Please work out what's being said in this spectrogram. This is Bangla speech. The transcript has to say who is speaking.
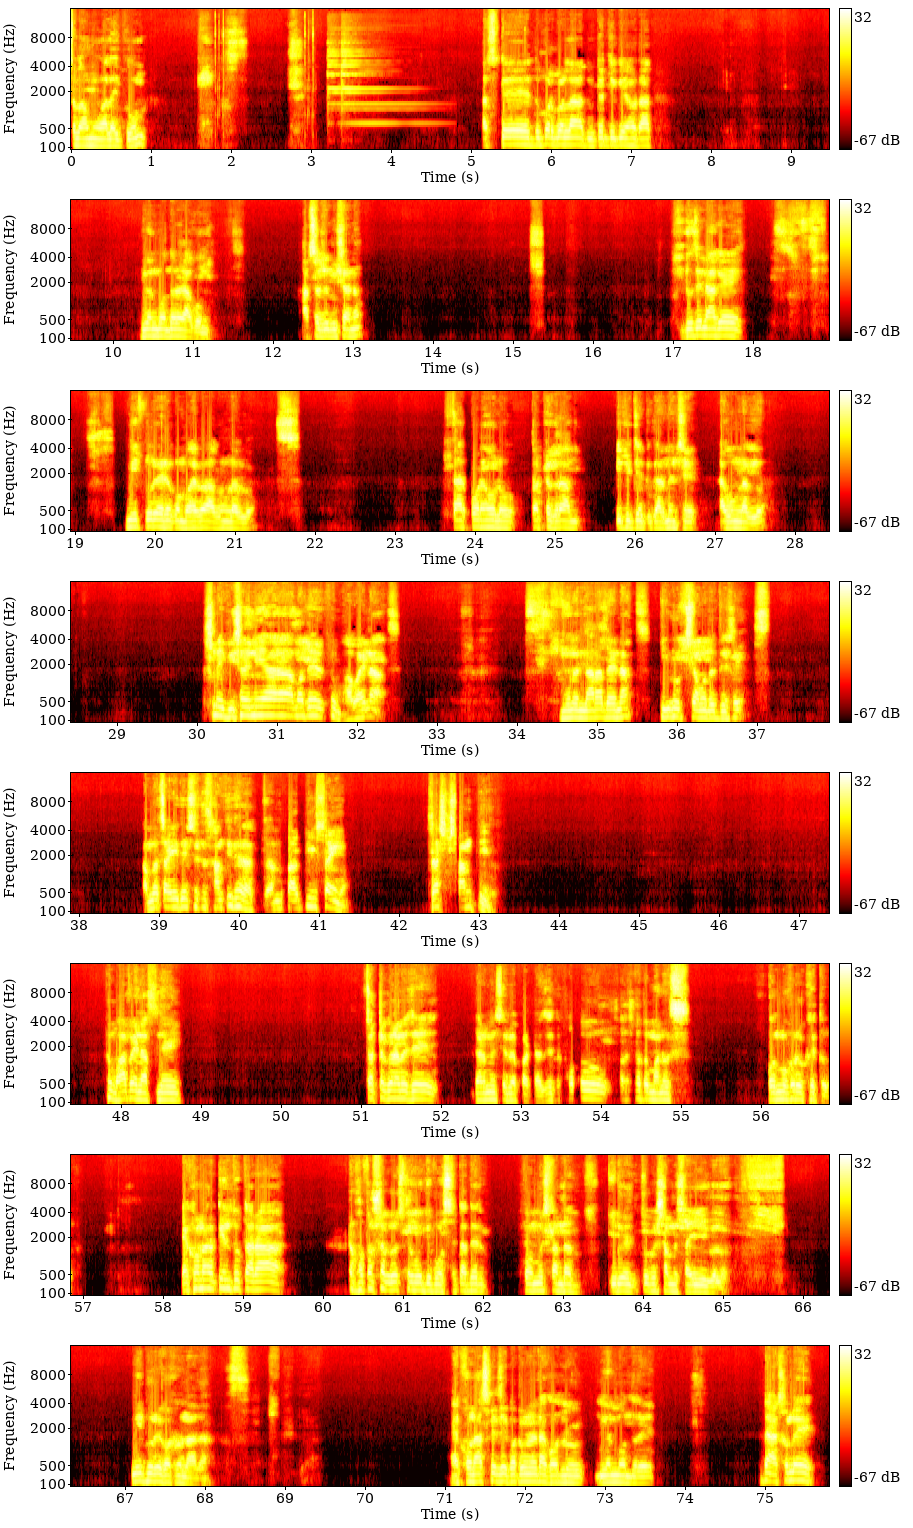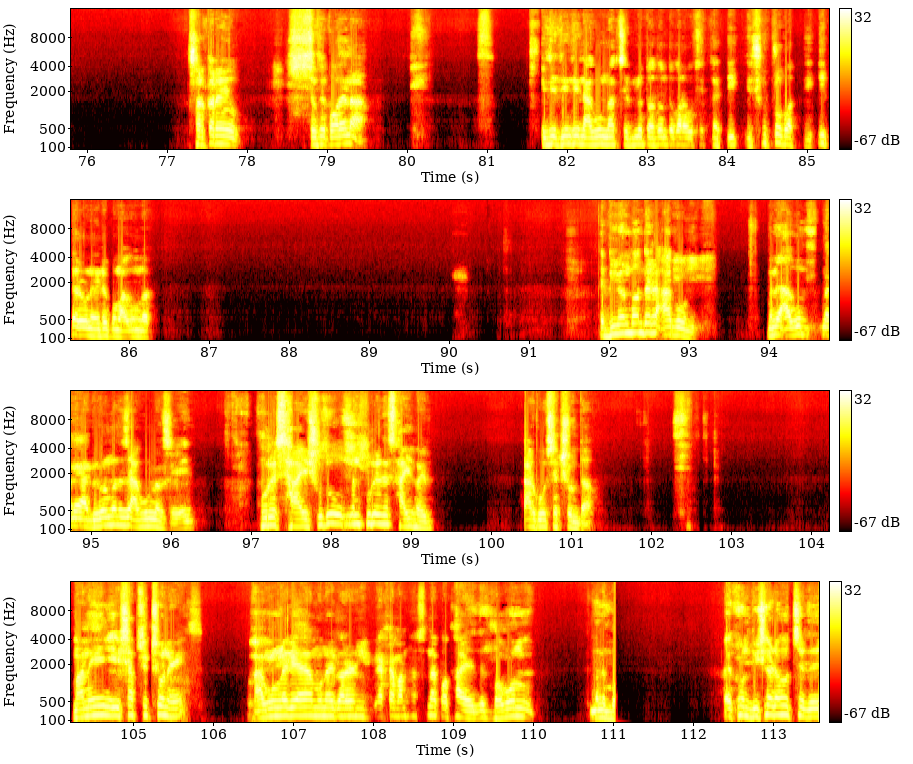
Speaker 1: আসসালামু আলাইকুম। আজকে দুপুরবেলা দুইটার দিকে হঠাৎ বিমানবন্দরের আগুন। আশ্চর্য বিষয়, না? দুদিন আগে মিরপুরে এরকম ভয়াবহ আগুন লাগল। তারপরে হলো চট্টগ্রাম ইপিজেড গার্মেন্টসে আগুন লাগল। আসলে এই বিষয় নিয়ে আমাদের একটু ভাবায় না। মনে নাড়া দেয় না কি হচ্ছে আমাদের দেশে। আমরা চাই এই দেশে একটু শান্তিতে থাকতে আমরা তার কি চাই না। জাস্ট শান্তি। তো ভাবেন আপনি, চট্টগ্রামে যে গার্মেন্টস এর ব্যাপারটা, যে কত শত শত মানুষ কর্ম করে খেত এখন আর কিন্তু তারা একটা হতাশাগ্রস্তের মধ্যে পড়ছে। তাদের কর্মস্থানটা চোখের সামনে ছাইয়ে গেল। মিরপুরের ঘটনাটা এখন আজকে যে ঘটনাটা ঘটলো বিমানবন্দরে, এটা আসলে সরকারের চোখে পড়ে না। এই যে দিন দিন আগুন লাগছে, এগুলো তদন্ত করা উচিত না। কি সূত্রপাত কি কারণে এরকম আগুন লাগছে? বিমানবন্দরের আগুন। মানে আগুন মানে বিমানবন্দরে যে আগুন লাগছে পুরে ছাই, শুধু মানে পুরে যে ছাই হয় কার্গো সেকশনটা মানে এইসব সেকশনে আগুন লেগে মনে করেন একটা মানুষ আছে না কথায় যে ভবন মানে এখন বিষয়টা হচ্ছে যে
